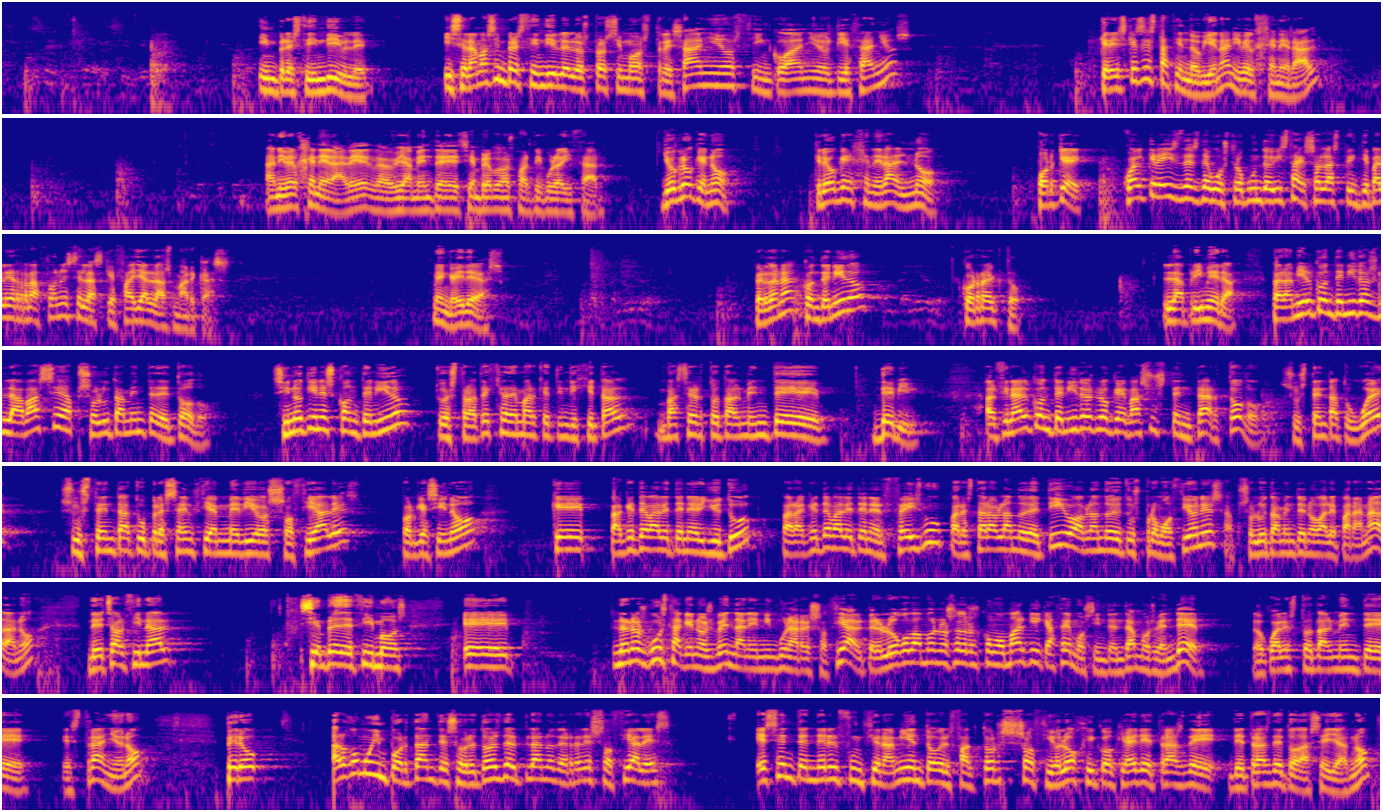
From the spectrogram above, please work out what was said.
Imprescindible. ¿Y será más imprescindible en los próximos tres años, cinco años, diez años? ¿Creéis que se está haciendo bien a nivel general? A nivel general, ¿eh? obviamente siempre podemos particularizar. Yo creo que no. Creo que en general no. ¿Por qué? ¿Cuál creéis desde vuestro punto de vista que son las principales razones en las que fallan las marcas? Venga, ideas. ¿Perdona? ¿Contenido? Correcto. La primera. Para mí el contenido es la base absolutamente de todo. Si no tienes contenido, tu estrategia de marketing digital va a ser totalmente débil. Al final el contenido es lo que va a sustentar todo. Sustenta tu web, sustenta tu presencia en medios sociales, porque si no, ¿para qué te vale tener YouTube? ¿Para qué te vale tener Facebook? ¿Para estar hablando de ti o hablando de tus promociones? Absolutamente no vale para nada, ¿no? De hecho, al final, siempre decimos, eh, no nos gusta que nos vendan en ninguna red social, pero luego vamos nosotros como marca y ¿qué hacemos? Intentamos vender, lo cual es totalmente extraño, ¿no? Pero algo muy importante, sobre todo desde el plano de redes sociales, es entender el funcionamiento, el factor sociológico que hay detrás de, detrás de todas ellas, ¿no?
